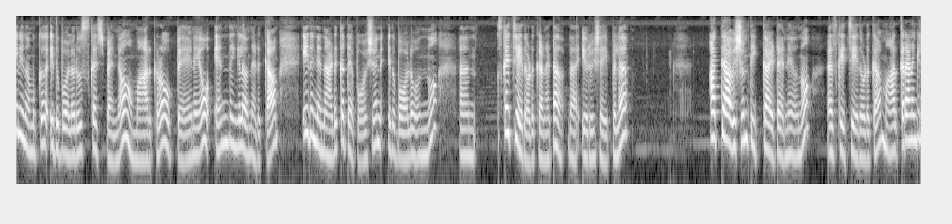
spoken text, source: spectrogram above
ഇനി നമുക്ക് ഇതുപോലൊരു സ്കെച്ച് പെന്നോ മാർക്കറോ പേനയോ എന്തെങ്കിലും ഒന്ന് എടുക്കാം. ഇതിന്റെ നടുക്കത്തെ പോർഷൻ ഇതുപോലെ ഒന്ന് സ്കെച്ച് ചെയ്ത് കൊടുക്കണം കേട്ടോ. ഈ ഒരു ഷേപ്പിൽ അത്യാവശ്യം തിക്കായിട്ട് തന്നെ ഒന്ന് സ്കെച്ച് ചെയ്ത് കൊടുക്കാം. മാർക്കറാണെങ്കിൽ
